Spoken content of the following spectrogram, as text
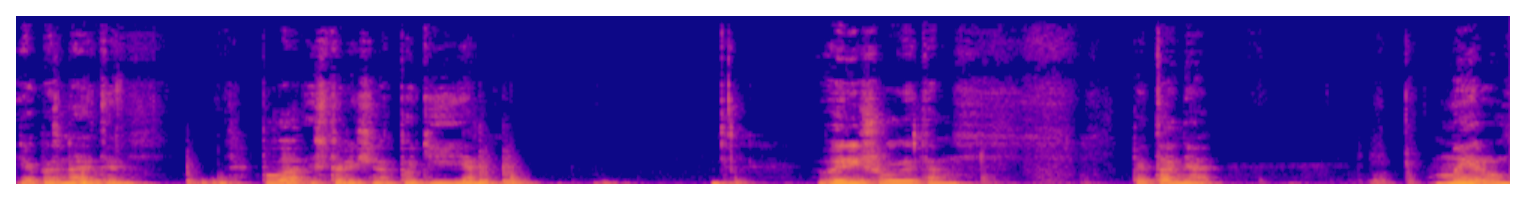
як ви знаєте, була історична подія. Вирішували там питання миру,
